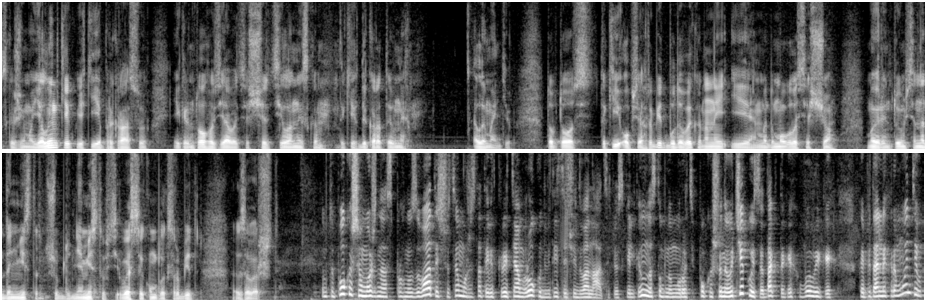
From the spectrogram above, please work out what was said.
скажімо, ялинки, які є прикрасою, і крім того, з'явиться ще ціла низка таких декоративних елементів. Тобто, ось такий обсяг робіт буде виконаний, і ми домовилися, що ми орієнтуємося на День міста, щоб до Дня міста весь цей комплекс робіт е, завершити. Тобто, поки що можна спрогнозувати, що це може стати відкриттям року 2012, оскільки ну, наступному році поки що не очікується так таких великих капітальних ремонтів.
